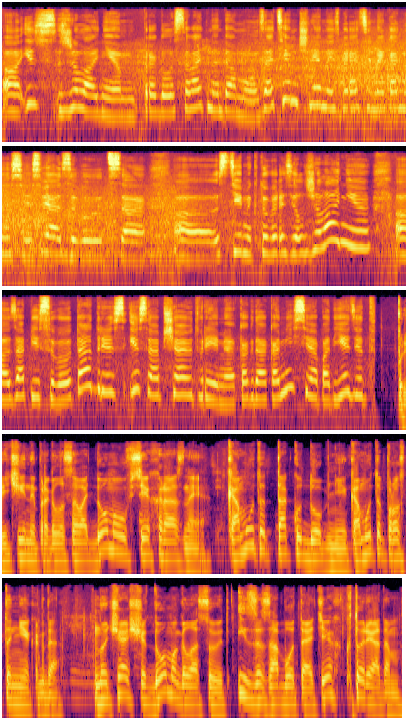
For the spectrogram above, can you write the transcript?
а, и с желанием проголосовать на дому. Затем члены избирательной комиссии связываются а, с теми, кто выразил желание, записывают адрес и сообщают время, когда комиссия подъедет. Причины проголосовать дома у всех разные. Кому-то так удобнее, кому-то просто некогда. Но чаще дома голосуют из-за заботы о тех, кто рядом.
